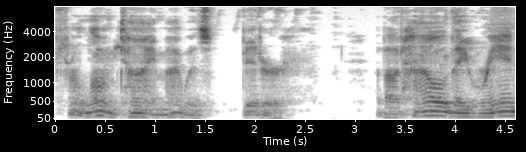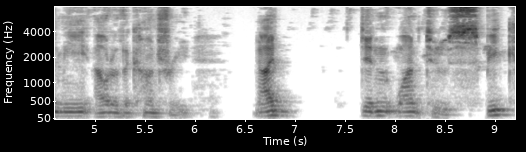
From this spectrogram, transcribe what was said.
For a long time, I was bitter about how they ran me out of the country. I didn't want to speak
